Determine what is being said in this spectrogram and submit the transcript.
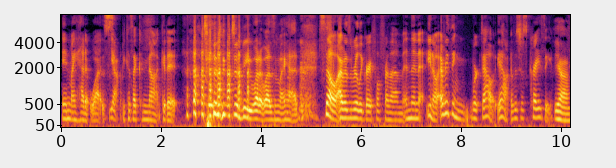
in my head it was. Yeah. Because I could not get it to, to be what it was in my head. So I was really grateful for them. And then, you know, everything worked out. Yeah. It was just crazy. Yeah.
